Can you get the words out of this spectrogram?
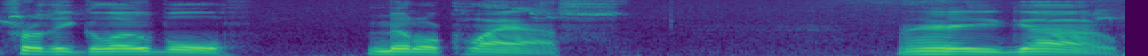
for the global middle class. There you go.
